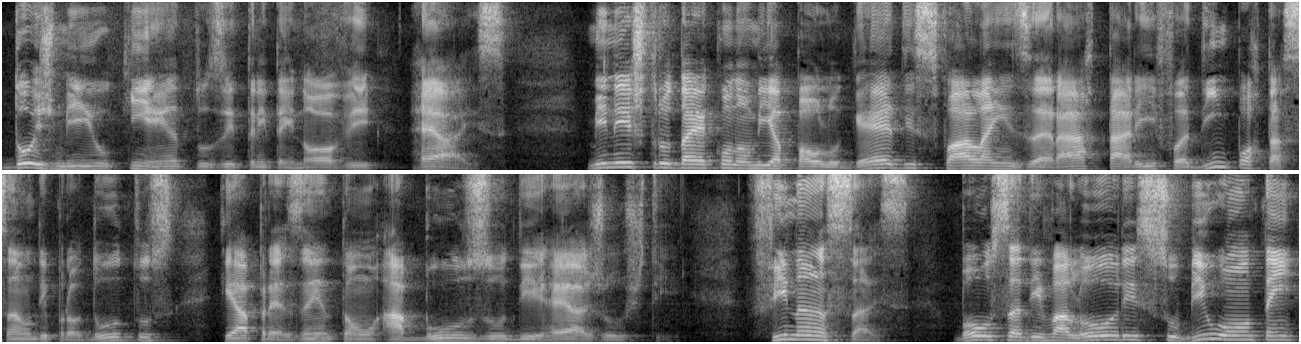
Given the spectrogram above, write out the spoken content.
R$ 2.539. Ministro da Economia Paulo Guedes fala em zerar tarifa de importação de produtos que apresentam abuso de reajuste. Finanças. Bolsa de Valores subiu ontem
